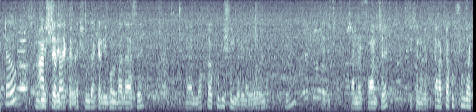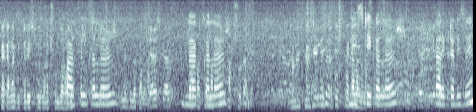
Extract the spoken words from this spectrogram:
এটাও আটশো টাকা সুন্দর একটা রিবন বাঁধা আছে। আর লকটা খুবই সুন্দর এই যে সামনের ফ্রন্ট সাইড পিছনে কালারটা খুব সুন্দর একটা কালার ভিতরে স্কুল অনেক সুন্দর হবে। পার্পল কালার অনেকগুলো কালার ব্ল্যাক কালার আটশো টাকা। মানে শেষ হয়ে গেছে? কালার মিষ্টি কালার এটা আরেকটা ডিজাইন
